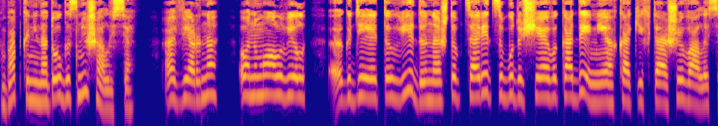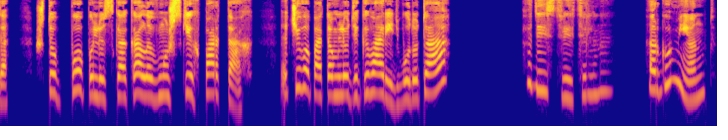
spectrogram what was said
бабка ненадолго смешалась. А верно, он молвил, где это видано, чтоб царица будущая в академиях каких-то ошивалась, чтоб по полю скакала в мужских портах. Чего потом люди говорить будут, а?» «Действительно, аргумент.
